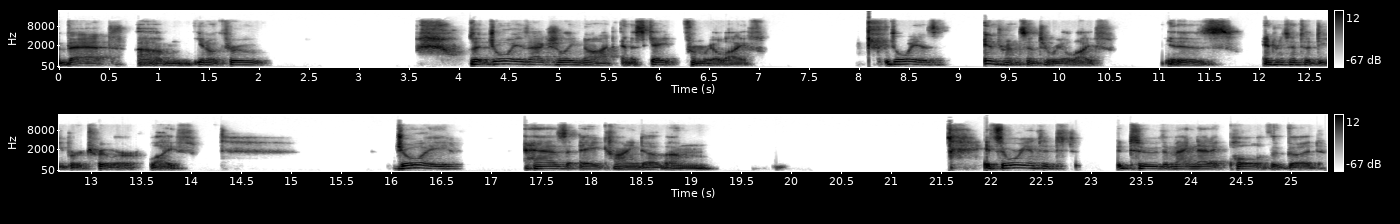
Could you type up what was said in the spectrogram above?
that, um, you know, through that joy is actually not an escape from real life. Joy is entrance into real life. It is entrance into deeper, truer life. Joy has a kind of um, it's oriented to the magnetic pole of the good,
